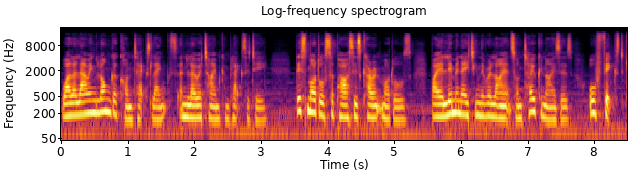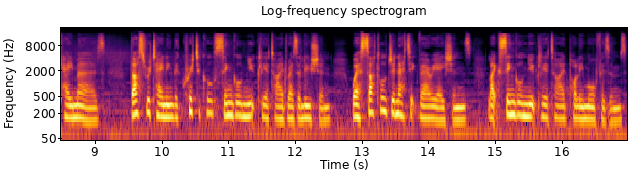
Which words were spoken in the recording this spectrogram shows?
while allowing longer context lengths and lower time complexity. This model surpasses current models by eliminating the reliance on tokenizers or fixed k-mers, thus retaining the critical single nucleotide resolution where subtle genetic variations, like single nucleotide polymorphisms,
